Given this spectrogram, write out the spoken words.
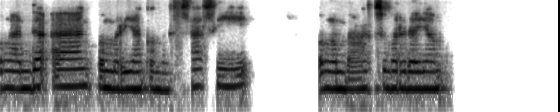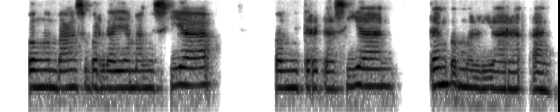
pengadaan, pemberian kompensasi, pengembangan sumber daya pengembangan sumber daya manusia, pengintegrasian, dan pemeliharaan.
